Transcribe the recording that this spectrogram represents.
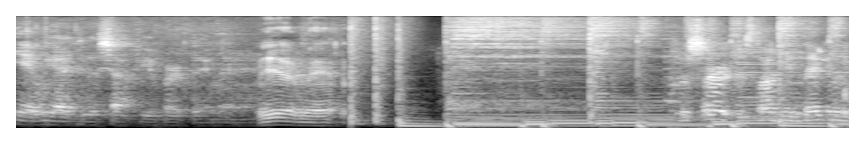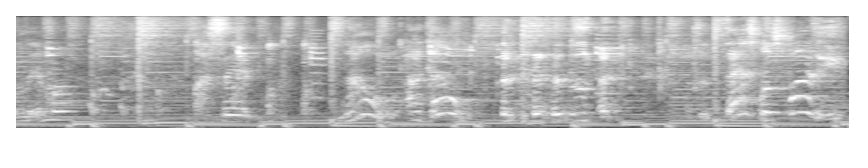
Yeah, we gotta do a shot for your birthday, man. Yeah, man. The shirt just started getting naked in the limo. I said, no, I don't. That's what's funny.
